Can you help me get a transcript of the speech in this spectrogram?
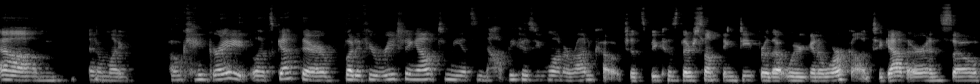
Um, and I'm like, okay, great, let's get there. But if you're reaching out to me, it's not because you want to run coach. It's because there's something deeper that we're going to work on together. And so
